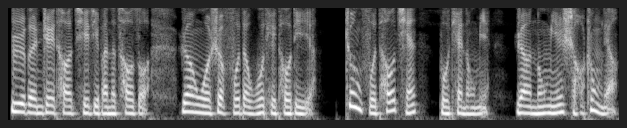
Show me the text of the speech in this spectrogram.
日本这套奇迹般的操作，让我是服得五体投地呀！政府掏钱补贴农民，让农民少种粮，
